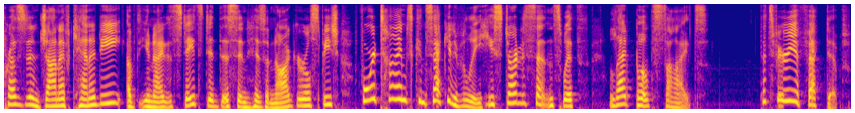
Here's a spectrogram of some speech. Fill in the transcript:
President John F. Kennedy of the United States did this in his inaugural speech four times consecutively. He started a sentence with, let both sides. That's very effective.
